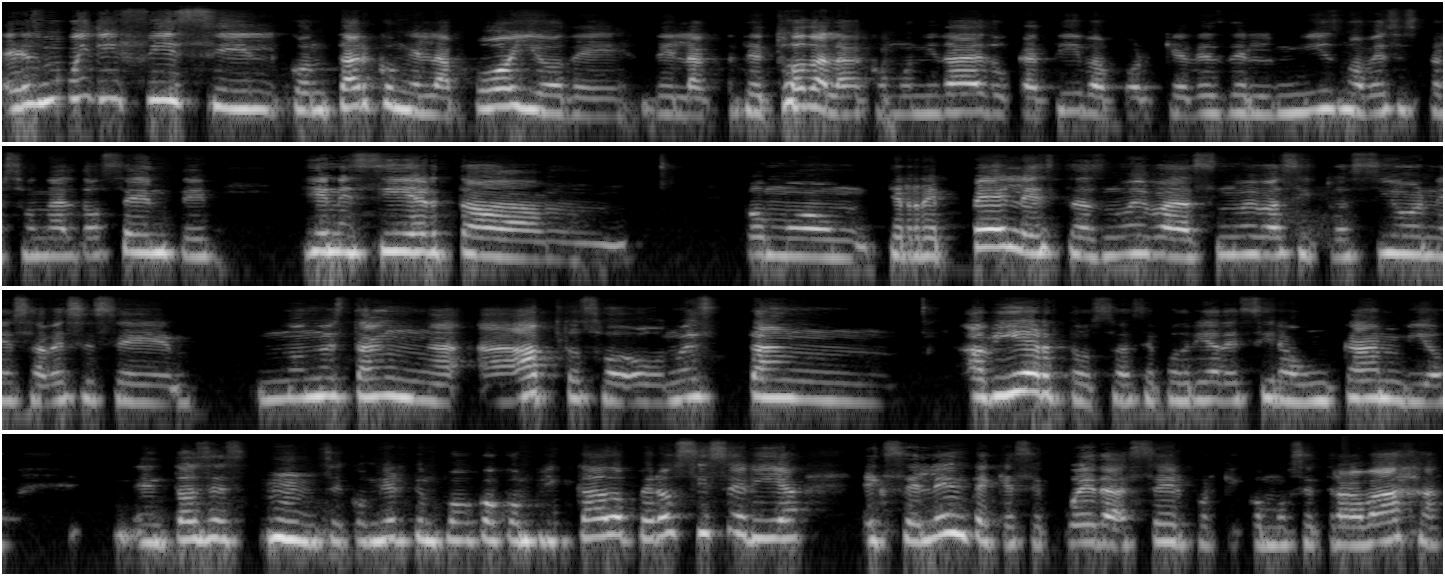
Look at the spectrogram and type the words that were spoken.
es muy difícil contar con el apoyo de, de, toda la comunidad educativa, porque desde el mismo, a veces personal docente, tiene cierta, um, como que repele estas nuevas, nuevas situaciones, a veces no, no están aptos o, o no están abiertos, se podría decir, a un cambio entonces se convierte un poco complicado, pero sí sería excelente que se pueda hacer, porque como se trabaja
